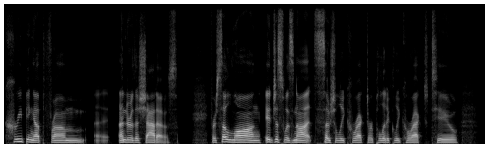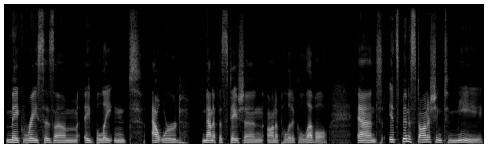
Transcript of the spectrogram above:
creeping up from uh, under the shadows For so long, it just was not socially correct or politically correct to make racism a blatant outward manifestation on a political level. And it's been astonishing to me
